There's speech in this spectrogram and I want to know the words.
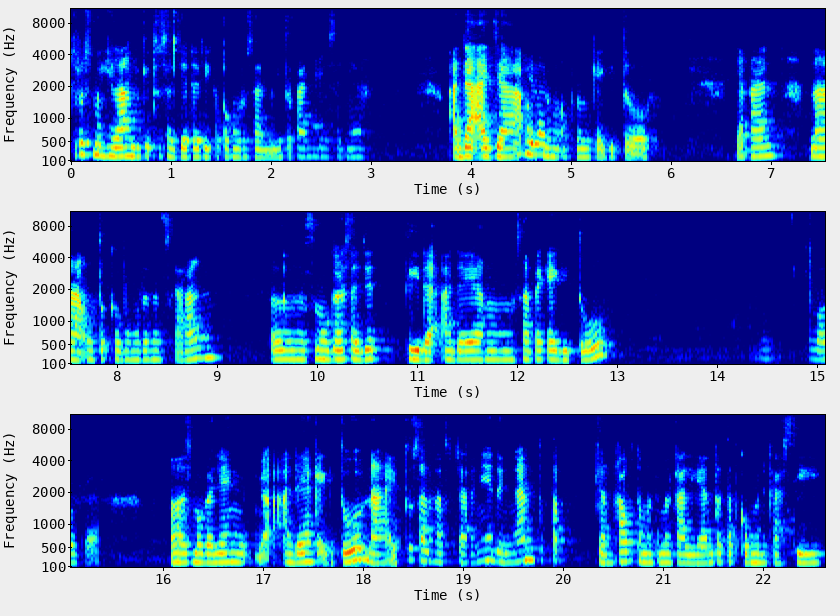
terus menghilang begitu saja dari kepengurusan gitu kan biasanya. Ada aja oknum-oknum kayak gitu ya kan? Nah untuk kepengurusan sekarang uh, semoga saja tidak ada yang sampai kayak gitu. Semoga. Uh, semoga aja yang nggak ada yang kayak gitu. Nah itu salah satu caranya dengan tetap jangkau teman-teman kalian tetap komunikasi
